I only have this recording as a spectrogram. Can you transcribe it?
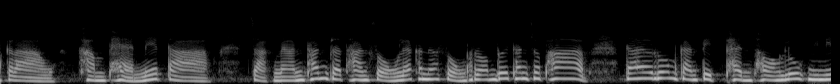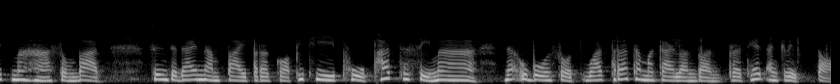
ำกล่าวคำแผ่เมตตา จากนั้นท่านประธานสงฆ์และคณะสงฆ์พร้อมด้วยท่านเจ้าภาพ ได้ร่วมกันติดแผ่นทองลูกนิมิตมหาสมบัติ ซึ่งจะได้นำไปประกอบพิธีผูกพัทธสีมา ณอุโบสถวัดพระธรรมกายลอนดอนประเทศอังกฤษต่อ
